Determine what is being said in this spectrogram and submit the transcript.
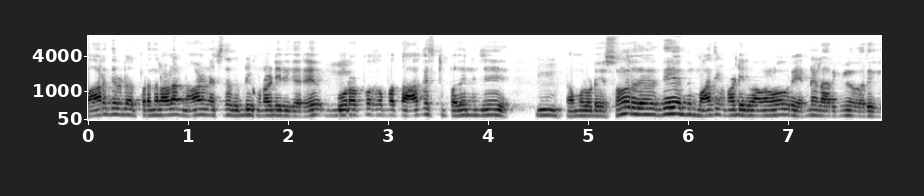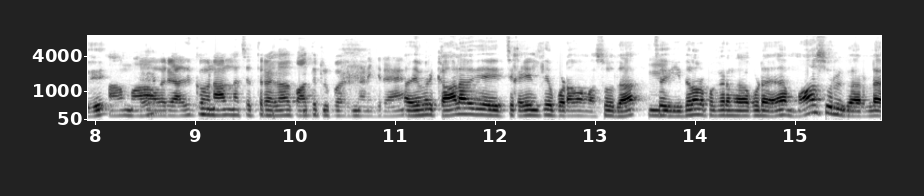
பாரதியோட பிறந்த நாளா நாலு நட்சத்திரத்தை எப்படி கொண்டாடி இருக்காரு? போற பக்கம் பார்த்தா ஆகஸ்ட் பதினஞ்சு நம்மளுடைய சுதந்திர தினத்தையே வந்து மாத்தி கொண்டாடிடுவாங்களோ ஒரு எண்ணம் எல்லாருக்குமே வருது. ஆமா அவர் அதுக்கும் நாலு நட்சத்திரம் ஏதாவது பார்த்துட்டு இருப்பாருன்னு நினைக்கிறேன். அதே மாதிரி காலாவதி ஆயிடுச்சு கையெழுத்தே போடாம மசோதா. சரி இதெல்லாம் ஒரு பக்கம் இருந்தா கூட மாசூர் இருக்காருல்ல.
